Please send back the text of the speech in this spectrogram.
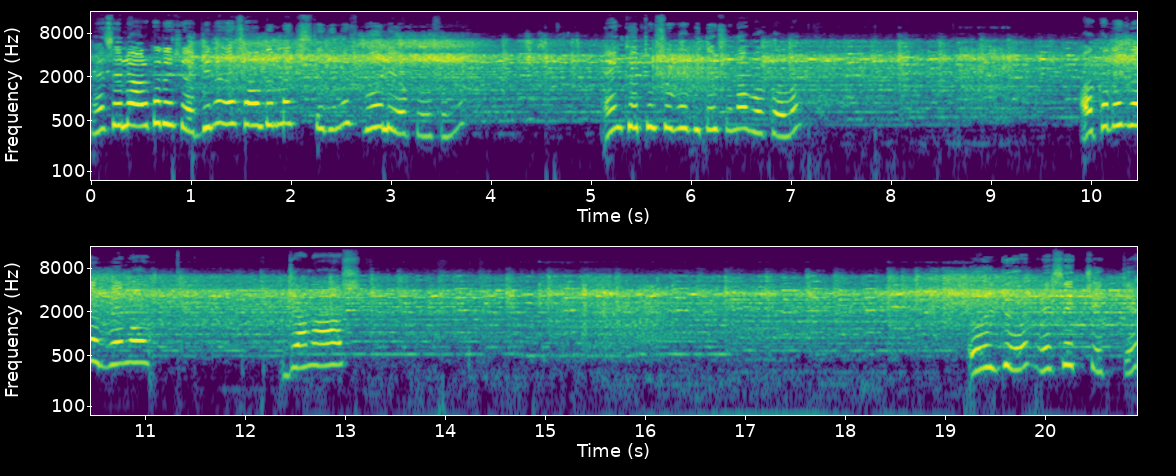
Mesela arkadaşlar birine saldırmak istediniz böyle yapıyorsunuz. En kötüsü bu bir de şuna bakalım. Arkadaşlar Venom canı az. Öldü. Reset çekti.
